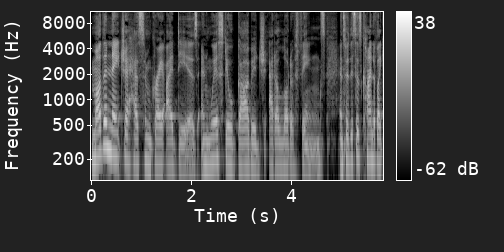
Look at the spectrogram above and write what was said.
Mother Nature has some great ideas, and we're still garbage at a lot of things. And so this is kind of like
